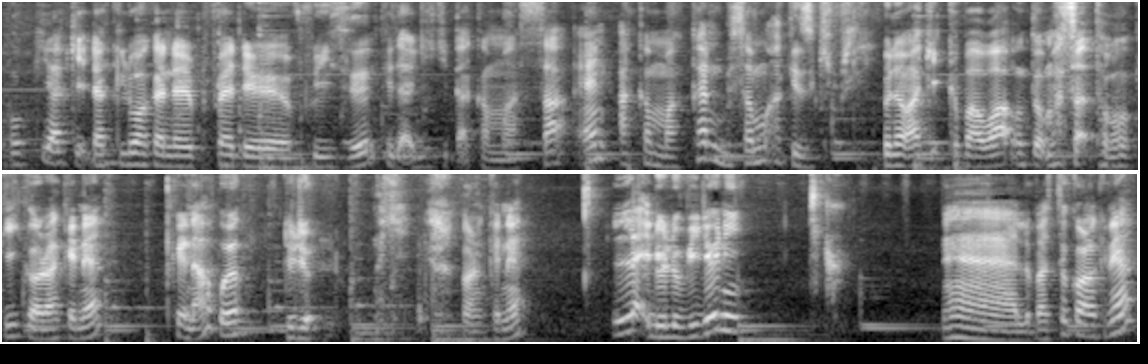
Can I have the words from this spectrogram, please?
Topoki Akid dah keluarkan daripada freezer. Kejap lagi kita akan masak and akan makan bersama Akid Zulkifli. Sebelum Akid ke bawah untuk masak topoki, korang kena kena apa? Duduk dulu. Okay. Korang kena like dulu video ni. Nah, lepas tu korang kena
